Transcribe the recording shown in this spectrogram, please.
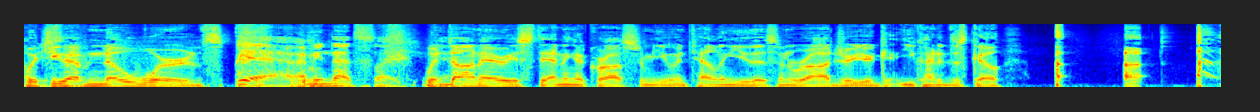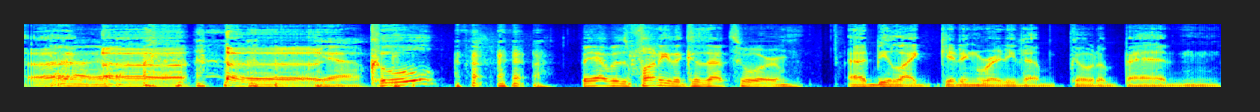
which you have no words. yeah. I mean that's like When yeah. Don Airey's standing across from you and telling you this, and Roger, you you kind of just go, uh, uh, uh, yeah cool. but yeah, it was funny because that tour, I'd be like getting ready to go to bed and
